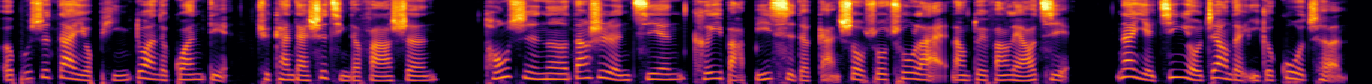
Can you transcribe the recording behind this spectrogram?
而不是带有评断的观点去看待事情的发生。同时呢，当事人间可以把彼此的感受说出来，让对方了解。那也经由这样的一个过程。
